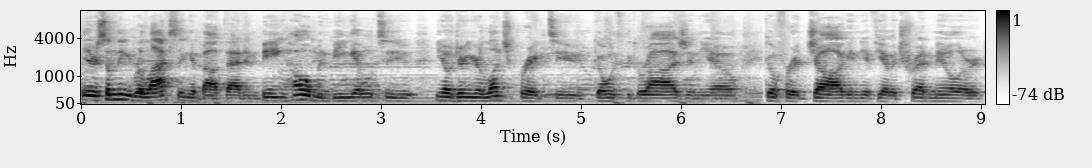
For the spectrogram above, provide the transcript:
there's something relaxing about that, and being home and being able to, you know, during your lunch break, to go into the garage and you know go for a jog, and if you have a treadmill, or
